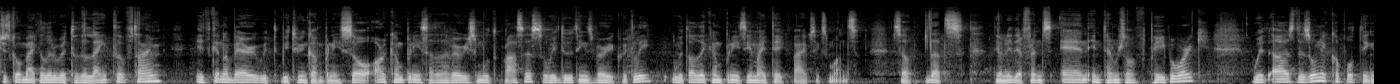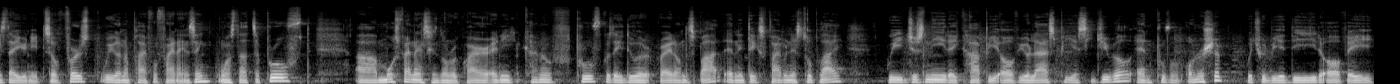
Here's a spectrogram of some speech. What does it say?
just going back a little bit to the length of time, it's to vary with, between companies. So our company has a very smooth process, so we do things very quickly. With other companies, it might take five, six months. So that's the only difference. And in terms of paperwork, with us, there's only a couple things that you need. So first, we're to apply for financing. Once that's approved, uh, most financings don't require any kind of proof because they do it right on the spot, and it takes five minutes to apply. We just need a copy of your last PSEG bill and proof of ownership, which would be a deed of a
